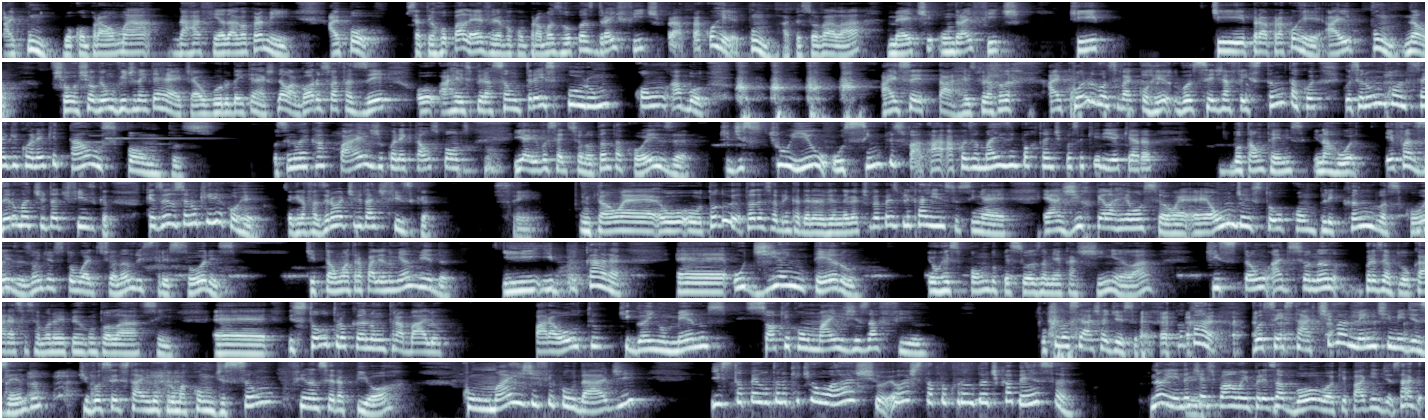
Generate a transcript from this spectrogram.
Aí, pum, vou comprar uma garrafinha d'água para mim. Aí, pô, precisa ter roupa leve, né? Vou comprar umas roupas dry fit pra correr. Pum, a pessoa vai lá, mete um dry fit que, que pra correr. Aí, pum, não. Deixa eu, deixa eu ver um vídeo na internet. É o guru da internet. Não, agora você vai fazer a respiração 3 por 1 com a boca. Aí você tá, respiração. Aí quando você vai correr, você já fez tanta coisa que você não consegue conectar os pontos. Você não é capaz de conectar os pontos. E aí você adicionou tanta coisa que destruiu o simples fato, a, a coisa mais importante que você queria, que era botar um tênis e ir na rua e fazer uma atividade física. Porque às vezes você não queria correr, você queria fazer uma atividade física. Sim. Então, é, o, o, todo, toda essa brincadeira da vida negativa é para explicar isso, assim, é, é agir pela remoção, é, é onde eu estou complicando as coisas, onde eu estou adicionando estressores que estão atrapalhando minha vida. E, e, cara, é, o dia inteiro eu respondo pessoas na minha caixinha lá que estão adicionando. Por exemplo, o cara essa semana me perguntou lá assim: é, estou trocando um trabalho para outro que ganho menos, só que com mais desafio. O que você acha disso? Cara, você está ativamente me dizendo que você está indo para uma condição financeira pior, com mais dificuldade, e está perguntando o que, que eu acho. Eu acho que está procurando dor de cabeça. Não, e ainda Sim. tinha, tipo, ah, uma empresa boa que paga em dia, sabe?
